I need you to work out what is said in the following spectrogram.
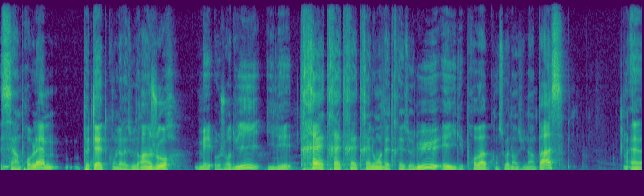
c'est un problème. Peut-être qu'on le résoudra un jour, mais aujourd'hui, il est très très très très loin d'être résolu, et il est probable qu'on soit dans une impasse. Euh,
